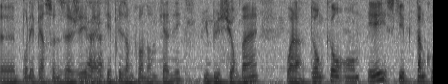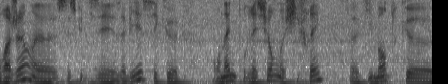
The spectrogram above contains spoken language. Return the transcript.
euh, pour les personnes âgées bah, Ah. a été prise en compte dans le cadre des- du bus urbain. Voilà. Donc, on, on- et ce qui est encourageant, euh, c'est ce que disait Xavier, c'est que on a une progression euh, chiffrée euh, qui montre que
